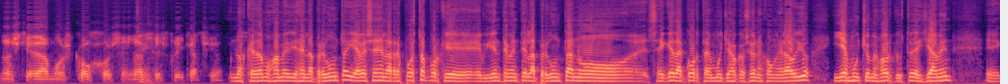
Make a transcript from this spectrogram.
nos quedamos cojos en las explicaciones. Nos quedamos a medias en la pregunta y a veces en la respuesta porque evidentemente la pregunta no eh, se queda corta en muchas ocasiones con el audio y es mucho mejor que ustedes llamen. Eh,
